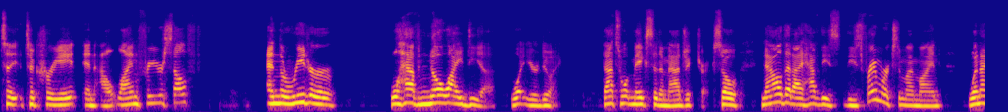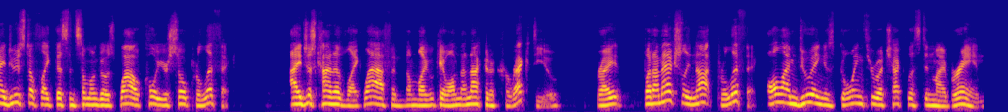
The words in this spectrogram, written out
to, to create an outline for yourself, and the reader will have no idea what you're doing. That's what makes it a magic trick. So now that I have these, these frameworks in my mind, when I do stuff like this and someone goes, wow, Cole, you're so prolific, I just kind of like laugh and I'm like, okay, well, I'm not going to correct you, right? but I'm actually not prolific. All I'm doing is going through a checklist in my brain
